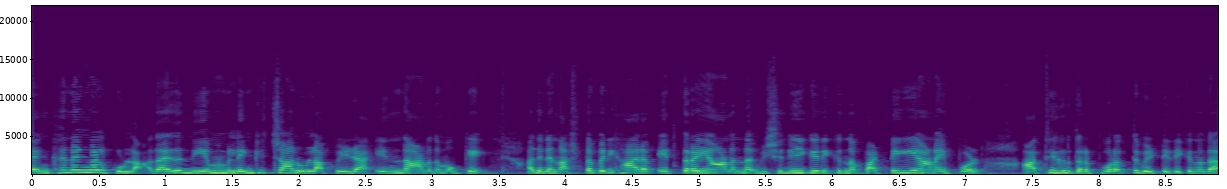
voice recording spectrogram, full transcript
ലംഘനങ്ങൾക്കുള്ള അതായത് നിയമം ലംഘിച്ചാലുള്ള പിഴ എന്താണെന്നുമൊക്കെ അതിന്റെ നഷ്ടപരിഹാരം എത്രയാണെന്ന് വിശദീകരിക്കുന്ന പട്ടികയാണ് ഇപ്പോൾ അധികൃതർ പുറത്തുവിട്ടിരിക്കുന്നത്.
